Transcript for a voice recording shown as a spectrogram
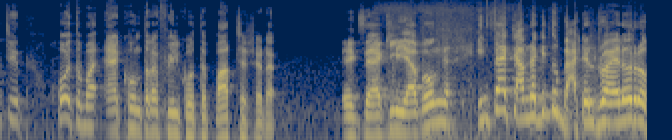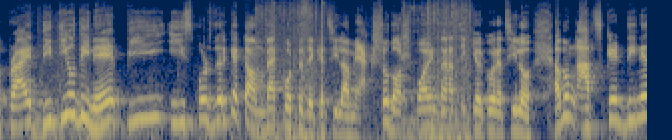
উচিত হয়তো বা এখন তারা ফিল করতে পারছে সেটা। এক্স্যাক্টলি এবং ইনফ্যাক্ট আমরা কিন্তু ব্যাটেল রয়্যালের প্রায় দ্বিতীয় দিনে পি ই স্পোর্টসদেরকে কাম করতে দেখেছিলাম। একশো দশ পয়েন্ট তারা সিকিউর করেছিল। এবং আজকের দিনে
